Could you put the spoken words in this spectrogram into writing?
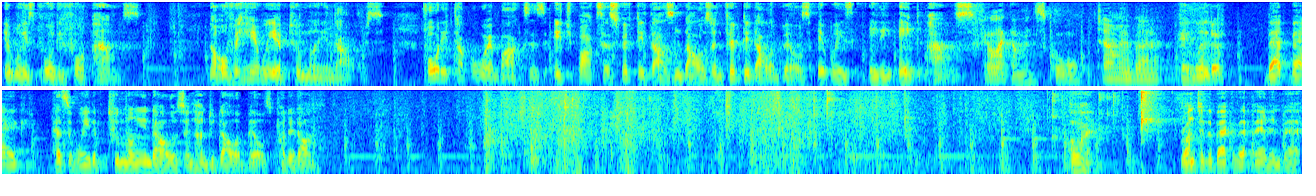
It weighs 44 pounds. Now over here we have $2 million. 40 Tupperware boxes, each box has $50,000 in $50 bills. It weighs 88 pounds. I feel like I'm in school. Tell me about it. Okay, Linda, that bag has a weight of $2 million in $100 bills. Put it on. All right. Run to the back of that van and back.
